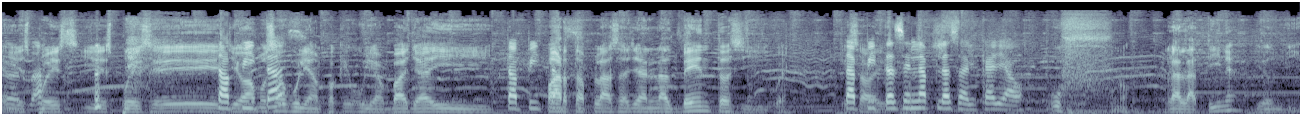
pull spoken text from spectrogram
y después, y después eh, llevamos a Julián para que Julián vaya y Tapitas. parta plaza ya en las ventas y bueno. sabe Tapitas en la. Plaza del Callao. Uf, no. La Latina, Dios mío.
